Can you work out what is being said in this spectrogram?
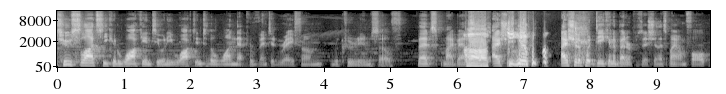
two slots he could walk into, and he walked into the one that prevented Ray from recruiting himself. That's my bad. Oh, I should. I should have put Deke in a better position. That's my own fault.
